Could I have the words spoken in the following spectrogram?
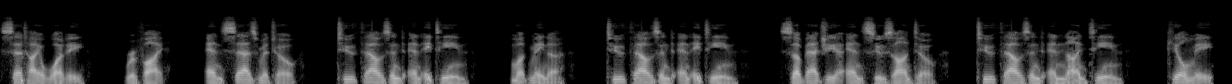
Setiawati, Ravi, and Sasmito, 2018, Mutmana, 2018, Subhagia and Susanto, 2019, Kilmi,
